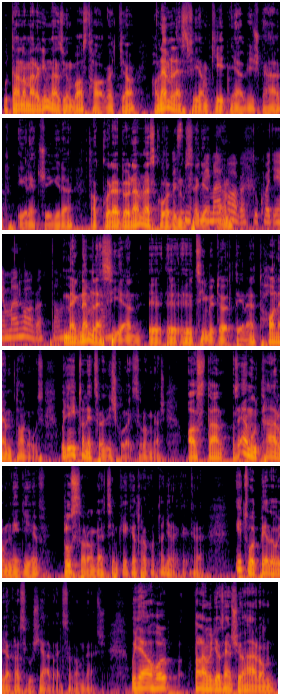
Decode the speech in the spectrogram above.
Utána már a gimnáziumban azt hallgatja, ha nem lesz fiam két nyelvvizsgált érettségire, akkor ebből nem lesz Corvinus Ezt Egyetem. Mi már hallgattuk, vagy én már hallgattam. Meg nem lesz ilyen ö, ö, ö, című történet, ha nem tanulsz. Ugye itt van egyszer az iskolai szorongás. Aztán az elmúlt három-négy év, plusz szorongás címkéket rakott a gyerekekre. Itt volt például ugye a klasszikus járványszorongás. Ugye, ahol talán ugye az első három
